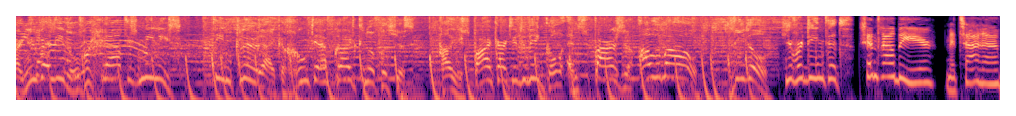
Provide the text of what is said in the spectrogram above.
Spaar nu bij Lidl voor gratis minis. 10 kleurrijke groente- en fruitknuffeltjes. Haal je spaarkaart in de winkel en spaar ze allemaal. Lidl, je verdient het. Centraal Beheer, met Sarah.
